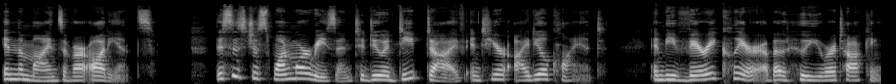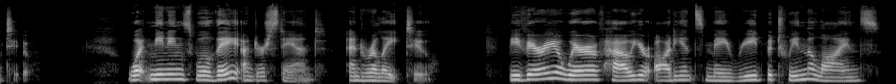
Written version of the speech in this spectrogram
in the minds of our audience. This is just one more reason to do a deep dive into your ideal client and be very clear about who you are talking to. What meanings will they understand and relate to? Be very aware of how your audience may read between the lines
